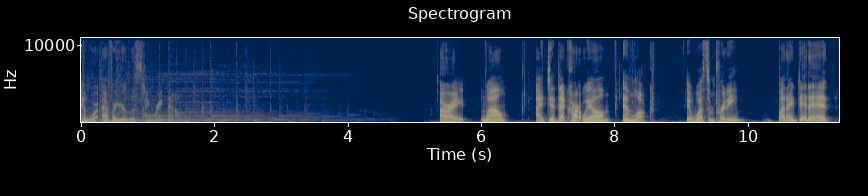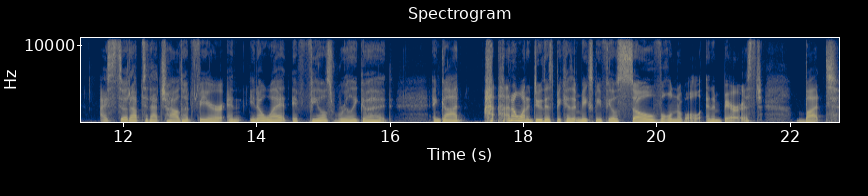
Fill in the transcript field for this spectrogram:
and wherever you're listening right now. All right. Well, I did that cartwheel, and look, it wasn't pretty, but I did it. I stood up to that childhood fear, and you know what? It feels really good. And God, I don't want to do this because it makes me feel so vulnerable and embarrassed, but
